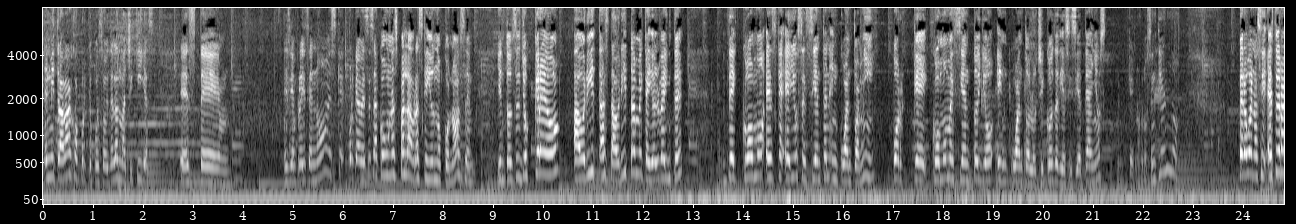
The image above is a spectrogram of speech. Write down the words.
En mi trabajo, porque pues soy de las más chiquillas. Este... Y siempre dicen, no, es que, porque a veces saco unas palabras que ellos no conocen. Y entonces yo creo, ahorita, hasta ahorita me cayó el 20 de cómo es que ellos se sienten en cuanto a mí, porque cómo me siento yo en cuanto a los chicos de 17 años, que no los entiendo. Pero bueno, sí, esto era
